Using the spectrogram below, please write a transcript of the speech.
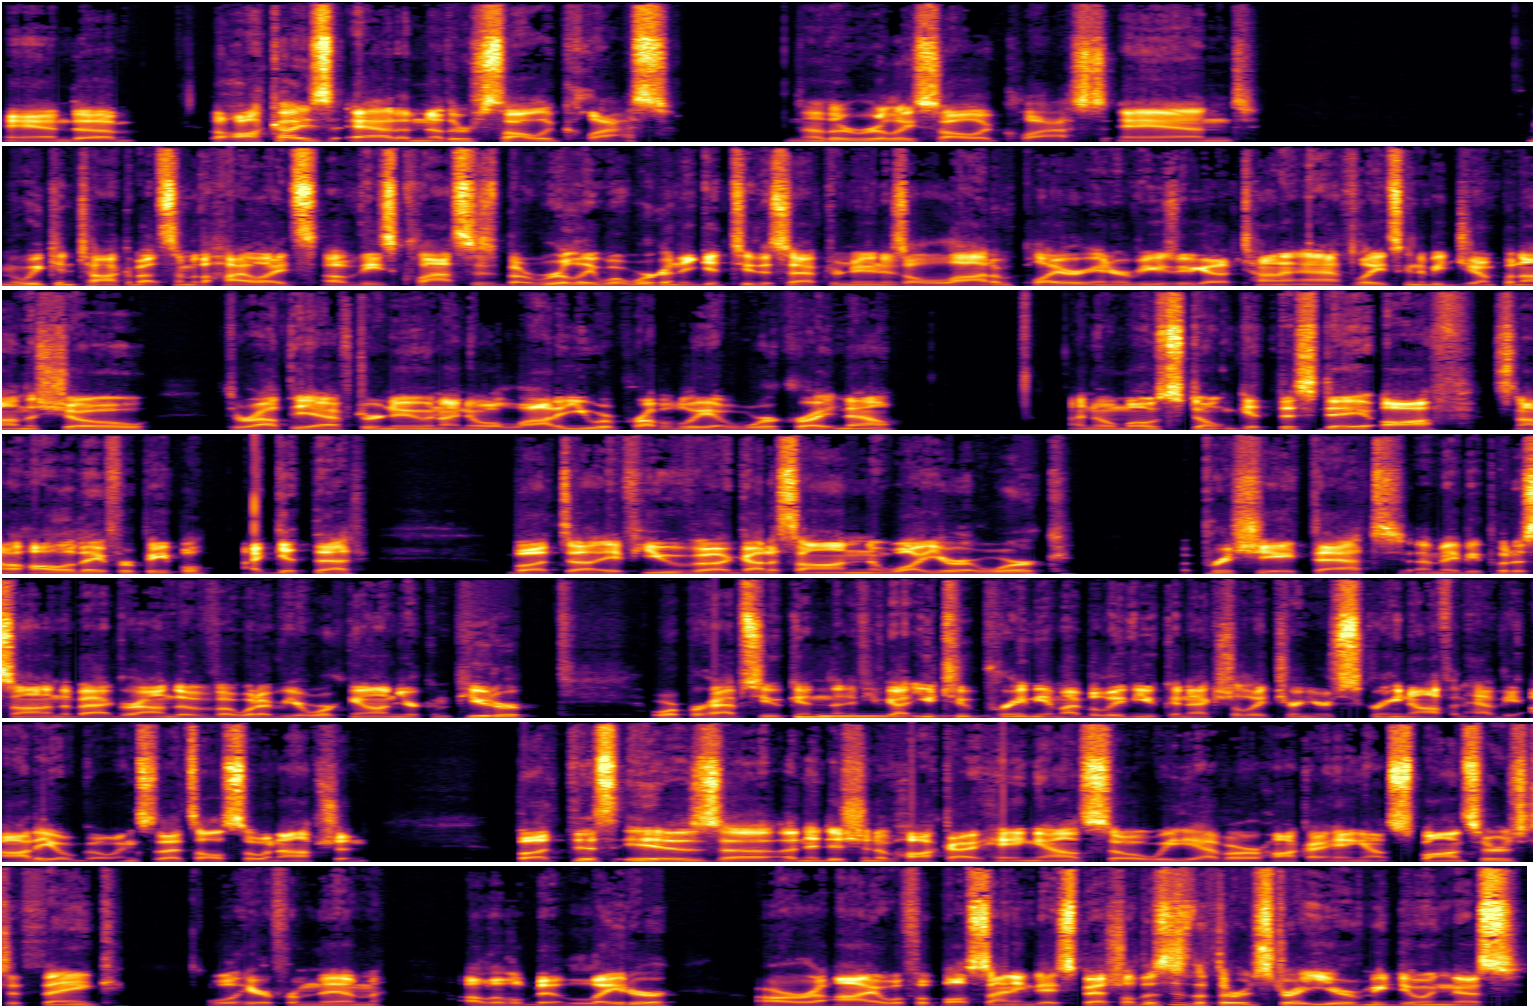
And um, the Hawkeyes add another solid class, another really solid class. And I mean, we can talk about some of the highlights of these classes, but really what we're going to get to this afternoon is a lot of player interviews. We've got a ton of athletes going to be jumping on the show throughout the afternoon. I know a lot of you are probably at work right now. I know most don't get this day off. It's not a holiday for people. I get that. But uh, if you've uh, got us on while you're at work, appreciate that. Uh, maybe put us on in the background of uh, whatever you're working on your computer. Or perhaps you can, if you've got YouTube Premium, I believe you can actually turn your screen off and have the audio going. So that's also an option. But this is uh, an edition of Hawkeye Hangout. So we have our Hawkeye Hangout sponsors to thank. We'll hear from them a little bit later. Our Iowa Football Signing Day special. This is the third straight year of me doing this,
